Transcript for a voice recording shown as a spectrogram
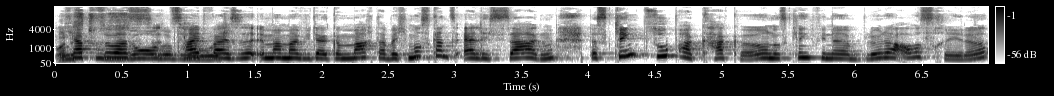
Und ich habe sowas so, so gut. zeitweise immer mal wieder gemacht, aber ich muss ganz ehrlich sagen, das klingt super kacke und es klingt wie eine blöde Ausrede,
